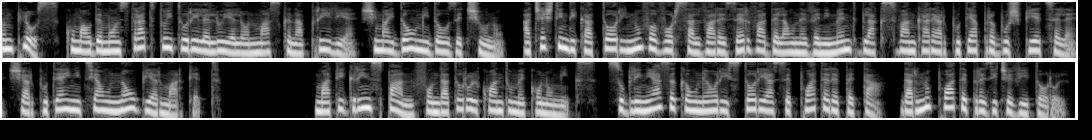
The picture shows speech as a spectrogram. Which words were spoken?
În plus, cum au demonstrat tweeturile lui Elon Musk în aprilie și mai 2021, acești indicatori nu vă vor salva rezerva de la un eveniment Black Swan care ar putea prăbuși piețele și ar putea iniția un nou bear market. Mati Greenspan, fondatorul Quantum Economics, subliniază că uneori istoria se poate repeta, dar nu poate prezice viitorul.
